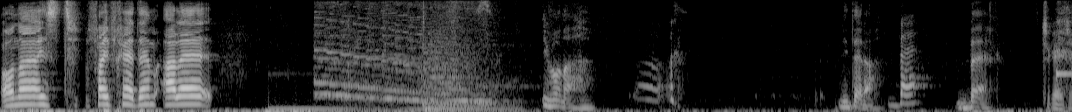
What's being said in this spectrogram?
Ona jest five headem, ale Iwona. Litera. B. B. Czekajcie.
